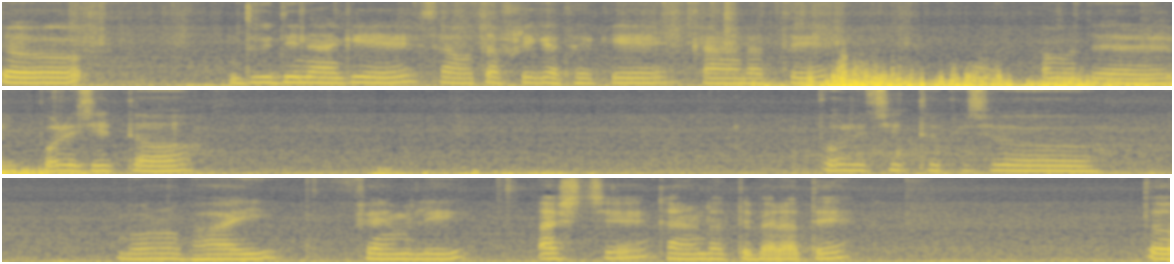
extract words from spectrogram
তো দুই দিন আগে সাউথ আফ্রিকা থেকে কানাডাতে আমাদের পরিচিত পরিচিত কিছু বড় ভাই ফ্যামিলি আসছে কানাডাতে বেড়াতে। তো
